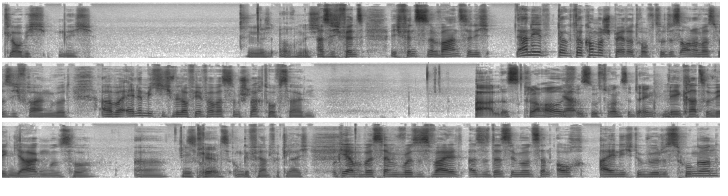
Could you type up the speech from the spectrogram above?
glaube ich, nicht. Ich auch nicht. Also ich fände es ich find's eine wahnsinnig. Ja, nee, da, da kommen wir später drauf zu. Das ist auch noch was, was ich fragen würde. Aber erinnere mich, ich will auf jeden Fall was zum Schlachthof sagen. Alles klar, Ja. ich versuche dran zu denken. Nee, gerade so wegen Jagen und so. Äh, so Okay. als ungefähr ein Vergleich. Okay, aber bei Sam vs. Wild, also da sind wir uns dann auch einig, du würdest hungern.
